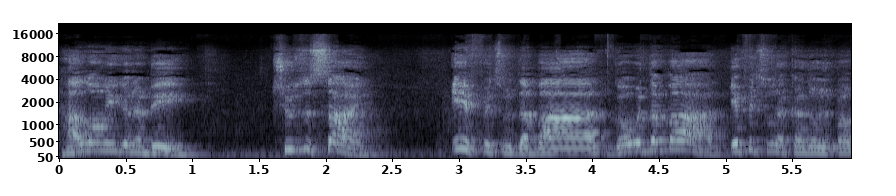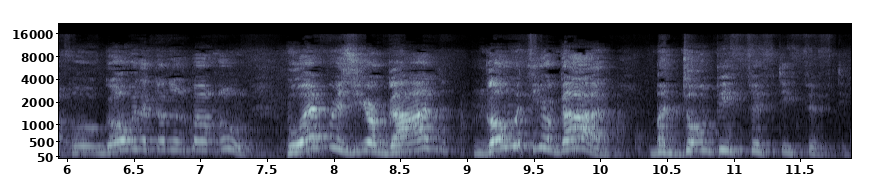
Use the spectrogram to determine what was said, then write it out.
How long are you going to be? Choose a side. If it's with the Baal, go with the Baal. If it's with the Kadosh Baruch Hu, go with the Kadosh Baruch Hu. Whoever is your God, go with your God. But don't be 50-50.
